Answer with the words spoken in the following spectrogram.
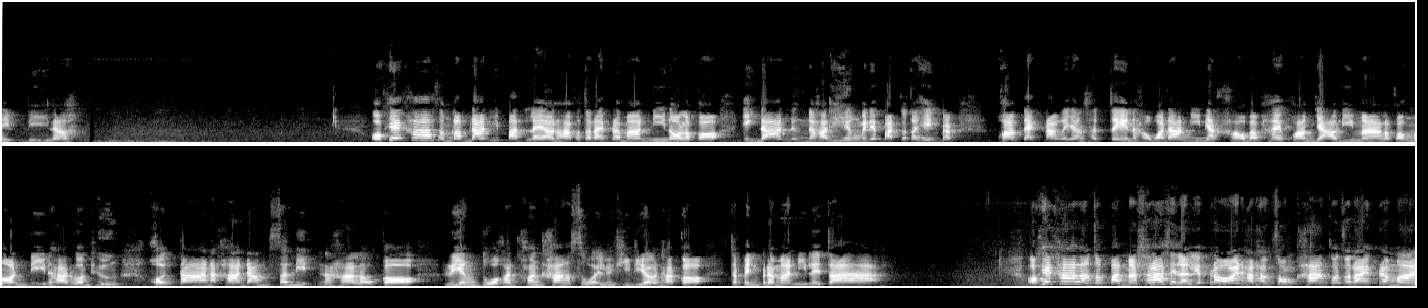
นิทดีนะ โอเคค่ะสำหรับด้านที่ปัดแล้วนะคะ ก็จะได้ประมาณนี้เนาะแล้วก็อีกด้านหนึ่งนะคะ ที่ยังไม่ได้ปัดก็จะเห็นแบบความแตกต่างและอย่างชัดเจนนะคะ ว่าด้านนี้เนี่ยเขาแบบให้ความยาวดีมาก แล้วก็งอนดีนะคะ รวมถึงขนตานะคะดำสนิทนะคะแล้วก็เรียงตัวกันค่อนข้างสวยเลยทีเดียวนะคะ ก็จะเป็นประมาณนี้เลยจ้า โอเคค่ะ หลังจากปัดมาสคาร่าเสร็จแล้วเรียบร้อยนะคะ ทั้งสองข้างก็จะได้ประมาณ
